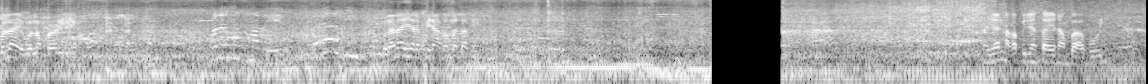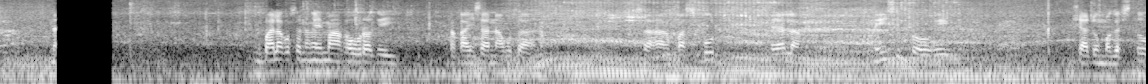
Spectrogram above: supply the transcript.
Wala eh, walang barrier. Walang mas maliit. Wala na, yan ang pinakamalaki. Ayan, nakabili na tayo ng baboy. Ang bala ko sana ngayon mga kaurag ay kakain sana ako sa ano, sa fast food. Kaya lang, naisip ko eh, masyadong magasto.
